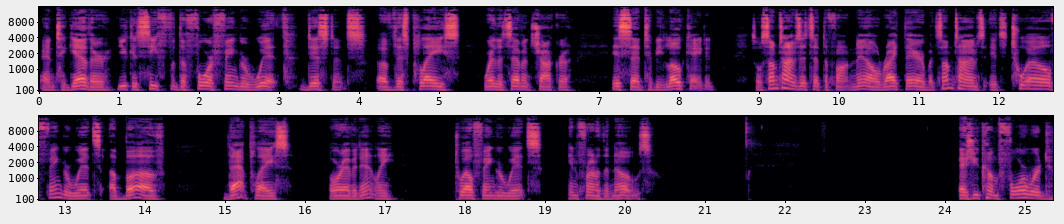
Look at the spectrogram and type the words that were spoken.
And together, you can see the four finger width distance of this place where the seventh chakra is said to be located. So sometimes it's at the fontanelle right there, but sometimes it's 12 finger widths above that place or evidently 12 finger widths in front of the nose. As you come forward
